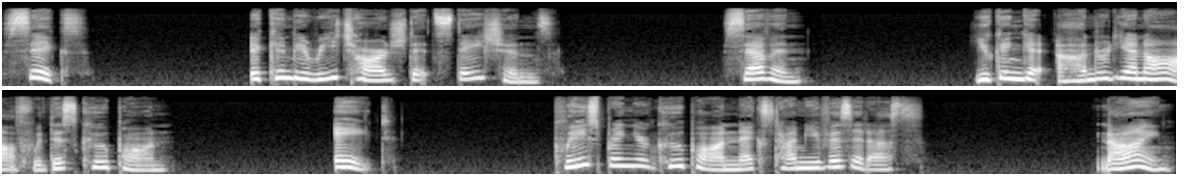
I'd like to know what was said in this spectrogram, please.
6. It can be recharged at stations. 7. You can get a 100 yen off with this coupon. 8. Please bring your coupon next time you visit us. 9.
